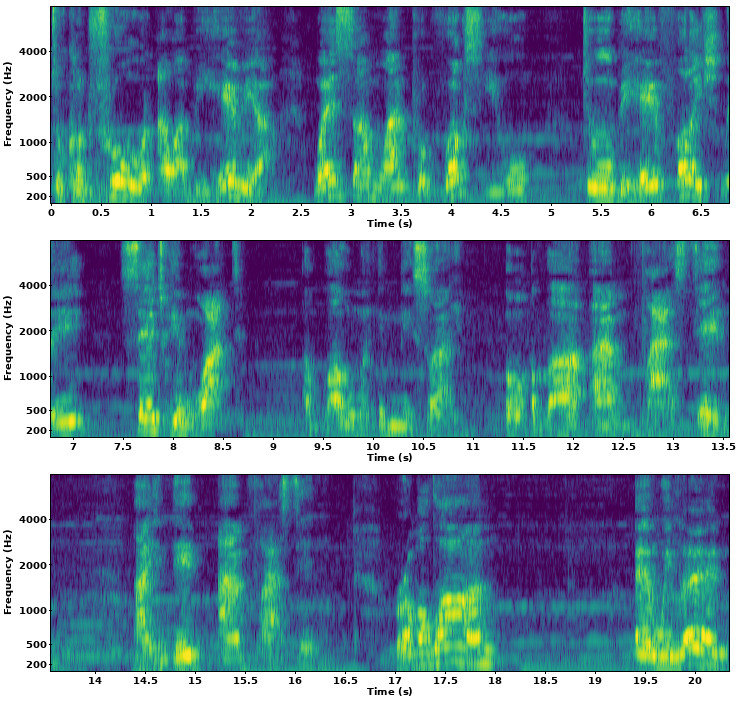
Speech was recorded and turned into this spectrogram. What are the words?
to control our behavior. When someone provokes you to behave foolishly, say to him what? Allahumma inni sa'im. Oh Allah, I'm fasting. I indeed am fasting. Ramadan, and we learn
